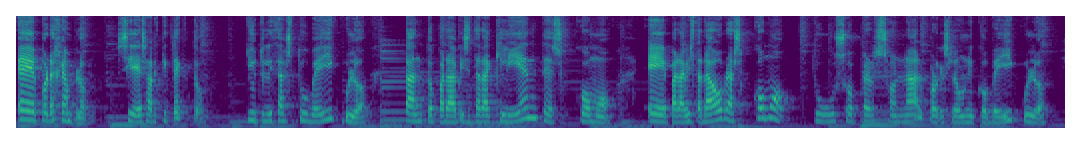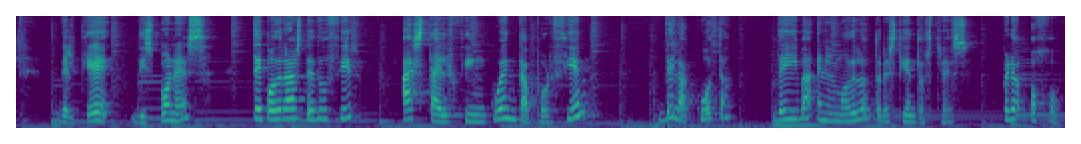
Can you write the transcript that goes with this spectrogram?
Eh, por ejemplo, si eres arquitecto y utilizas tu vehículo tanto para visitar a clientes como eh, para visitar a obras, como tu uso personal, porque es el único vehículo del que dispones, te podrás deducir hasta el 50% de la cuota de IVA en el modelo 303. Pero ojo,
